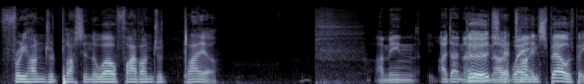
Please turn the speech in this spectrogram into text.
three hundred plus in the world, five hundred player. I mean, I don't know. Good no at tight spells, but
